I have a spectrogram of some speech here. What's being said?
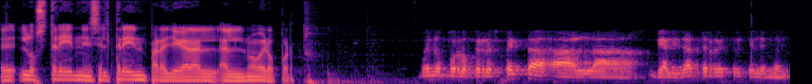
eh, los trenes, el tren para llegar al, nuevo aeropuerto? Bueno, por lo que respecta a la vialidad terrestre que le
